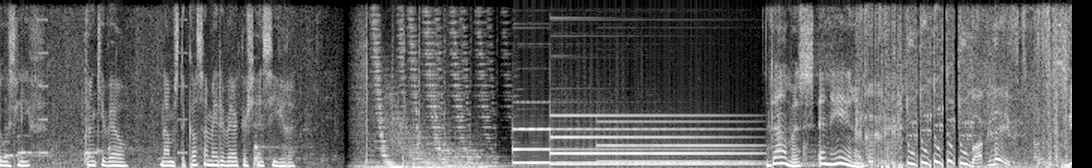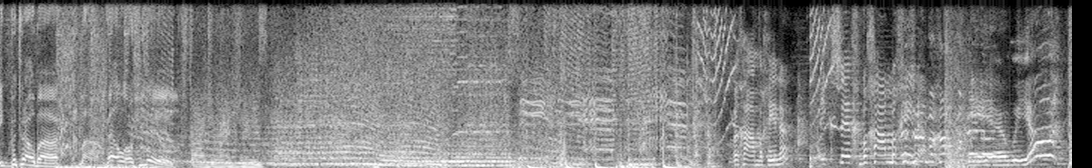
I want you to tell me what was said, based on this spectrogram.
Doe eens lief. Dank je wel. Namens de kassamedewerkers en sieren. Dames en heren. Toe, toe, toe, toe, Toebak leeft. Niet betrouwbaar, maar wel origineel. We gaan beginnen. Ik zeg, we gaan beginnen. We gaan beginnen. Here we are.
